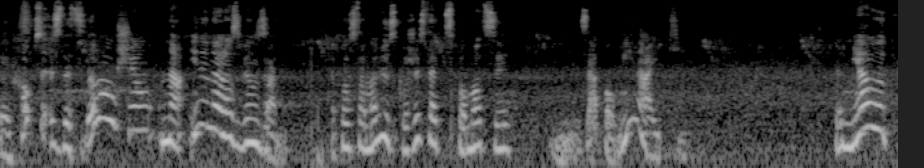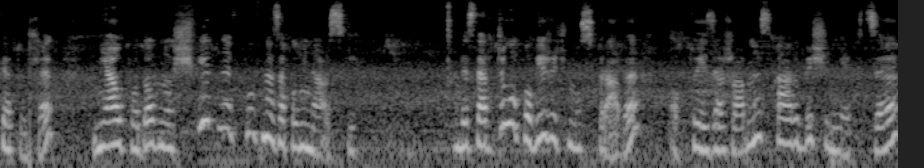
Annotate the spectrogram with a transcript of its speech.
y, Hobbes zdecydował się na inne rozwiązanie. Postanowił skorzystać z pomocy niezapominajki. Ten mały kwiatuszek miał podobno świetny wpływ na zapominalskich. Wystarczyło powierzyć mu sprawę, o której za żadne skarby się nie chce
